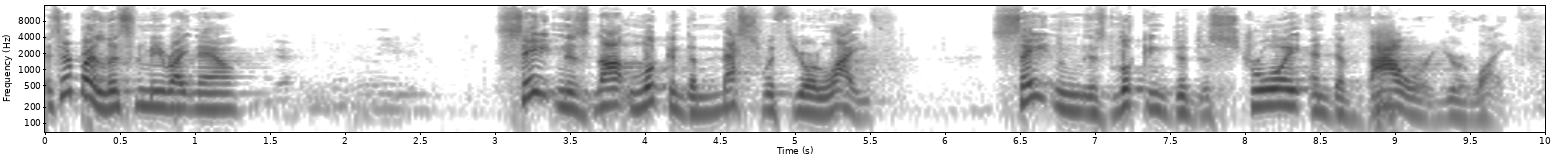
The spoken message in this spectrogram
is everybody listening to me right now? Satan is not looking to mess with your life. Satan is looking to destroy and devour your life.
